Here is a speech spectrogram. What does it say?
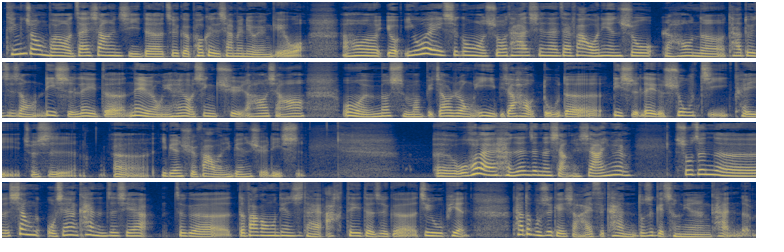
听众朋友在上一集的这个 pocket 下面留言给我，然后有一位是跟我说，他现在在法国念书，然后呢，他对这种历史类的内容也很有兴趣，然后想要问我有没有什么比较容易、比较好读的历史类的书籍，可以就是呃一边学法文一边学历史。呃，我后来很认真的想一下，因为说真的，像我现在看的这些。这个德法公共电视台 ARTE 的这个纪录片，它都不是给小孩子看，都是给成年人看的。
